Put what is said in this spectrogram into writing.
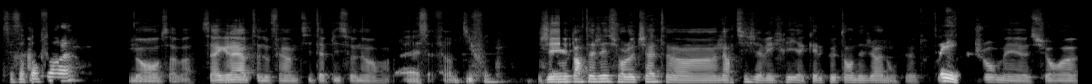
Ça s'entend fort là? Non, ça va. C'est agréable, ça nous fait un petit tapis sonore. Ouais, ça fait un petit fond. J'ai partagé sur le chat un article que j'avais écrit il y a quelques temps déjà, donc euh, tout est oui. jour, mais euh, sur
